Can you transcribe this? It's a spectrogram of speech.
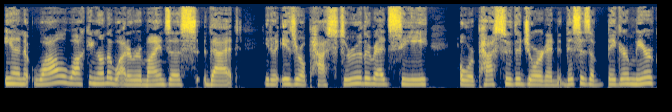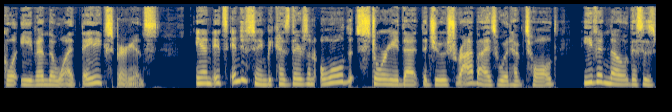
And while walking on the water reminds us that, you know, Israel passed through the Red Sea or passed through the Jordan. This is a bigger miracle even than what they experienced. And it's interesting because there's an old story that the Jewish rabbis would have told even though this is,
